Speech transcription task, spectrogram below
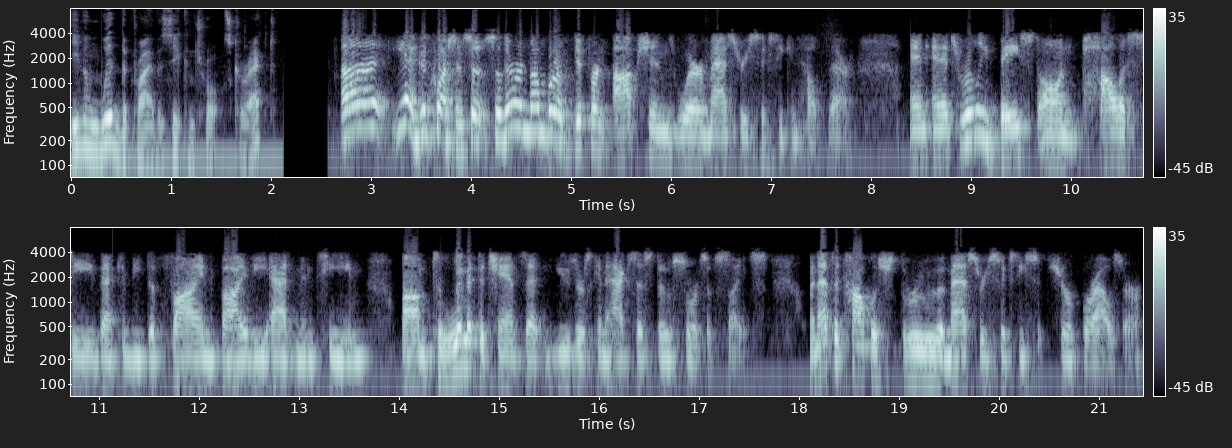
even with the privacy controls, correct? Uh, yeah, good question. So, so there are a number of different options where MaaS360 can help there. And, and it's really based on policy that can be defined by the admin team um, to limit the chance that users can access those sorts of sites. And that's accomplished through the MaaS360 secure browser.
